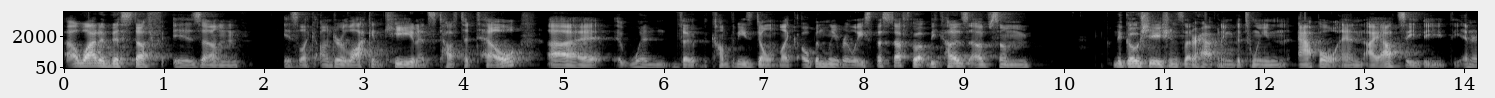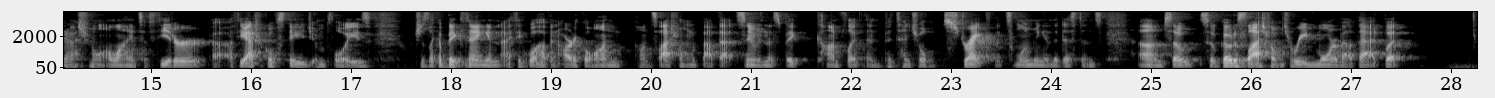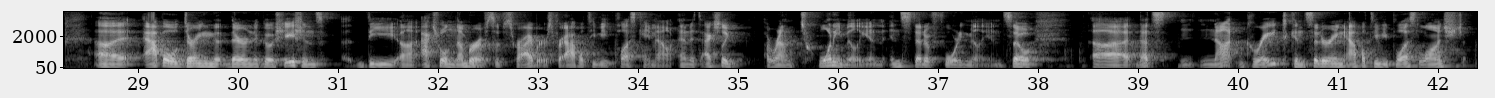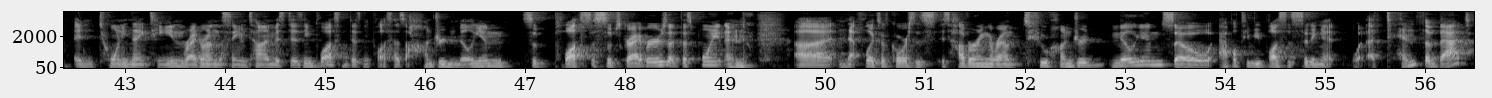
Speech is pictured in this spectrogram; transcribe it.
A lot of this stuff is um, is like under lock and key, and it's tough to tell uh, when the, the companies don't like openly release this stuff. But because of some negotiations that are happening between Apple and IATSE, the, the International Alliance of Theater uh, Theatrical Stage Employees, which is like a big thing. And I think we'll have an article on on Slash Film about that soon. This big conflict and potential strike that's looming in the distance. Um, so so go to Slash Film to read more about that. But uh, Apple during the, their negotiations, the uh, actual number of subscribers for Apple TV Plus came out, and it's actually around 20 million instead of 40 million. So uh, that's not great considering Apple TV Plus launched in 2019, right around the same time as Disney Plus, and Disney Plus has 100 million plus subscribers at this point, and uh, Netflix, of course, is is hovering around 200 million. So Apple TV Plus is sitting at what a tenth of that.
